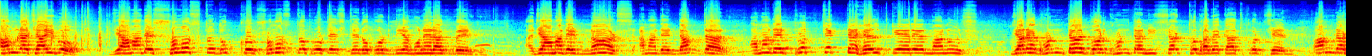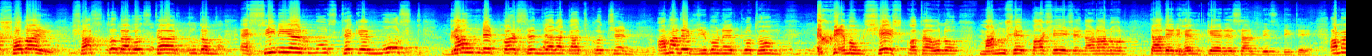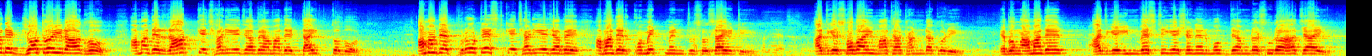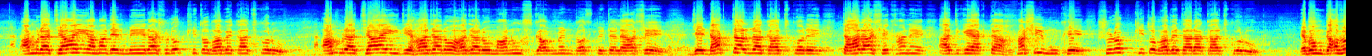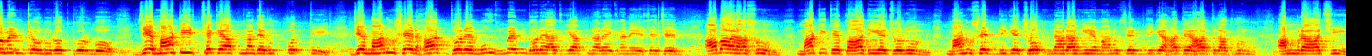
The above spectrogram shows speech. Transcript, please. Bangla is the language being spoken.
আমরা চাইব যে আমাদের সমস্ত দুঃখ, সমস্ত প্রোটেস্টের ওপর দিয়ে মনে রাখবেন যে আমাদের নার্স আমাদের ডাক্তার, আমাদের প্রত্যেকটা হেলথ কেয়ারের মানুষ যারা ঘণ্টার পর ঘণ্টা নিঃস্বার্থভাবে কাজ করছেন, আমরা সবাই স্বাস্থ্য ব্যবস্থার টু দ্য সিনিয়র মোস্ট থেকে মোস্ট গ্রাউন্ডেড পার্সন যারা কাজ করছেন, আমাদের জীবনের প্রথম এবং শেষ কথা হলো মানুষের পাশে এসে দাঁড়ানোর, তাদের হেলথ কেয়ারে সার্ভিস দিতে। আমাদের যতই রাগ হোক, আমাদের রাগকে ছাড়িয়ে যাবে আমাদের দায়িত্ববোধ। আমাদের প্রোটেস্টকে ছাড়িয়ে যাবে আমাদের কমিটমেন্ট টু সোসাইটি আজকে সবাই মাথা ঠান্ডা করি এবং আমাদের আজকে ইনভেস্টিগেশনের মধ্যে আমরা সুরাহা চাই। আমরা চাই আমাদের মেয়েরা সুরক্ষিতভাবে কাজ করুক। আমরা চাই যে হাজারো হাজারো মানুষ গভর্নমেন্ট হসপিটালে আসে, যে ডাক্তাররা কাজ করে, তারা সেখানে আজকে একটা হাসি মুখে সুরক্ষিতভাবে তারা কাজ করুক। এবং গভর্নমেন্টকে অনুরোধ করব, যে মাটির থেকে আপনাদের উৎপত্তি, যে মানুষের হাত ধরে মুভমেন্ট ধরে আজকে আপনারা এখানে এসেছেন, আবার আসুন, মাটিতে পা দিয়ে চলুন, মানুষের দিকে চোখ না রাঙিয়ে মানুষের দিকে হাতে হাত রাখুন। আমরা আছি।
